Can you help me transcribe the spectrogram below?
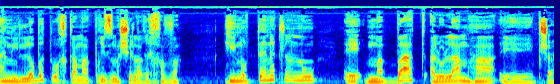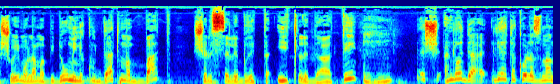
אני לא בטוח כמה הפריזמה שלה רחבה. היא נותנת לנו אה, מבט על עולם השעשועים, עולם הבידור, מנקודת מבט של סלבריטאית לדעתי. יש, אני לא יודע, לי הייתה כל הזמן,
